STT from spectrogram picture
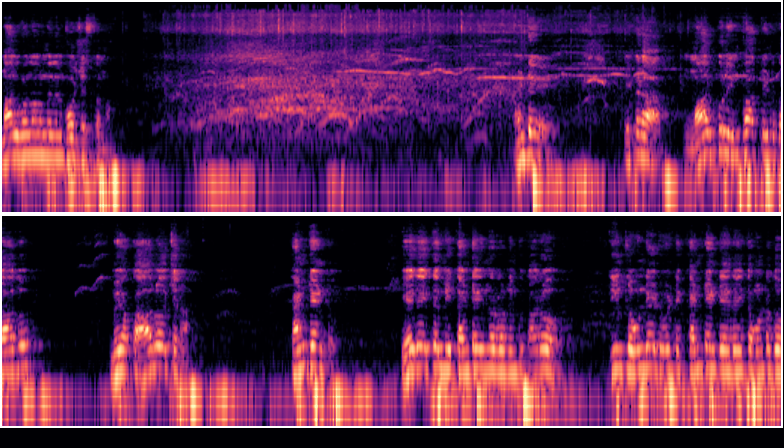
నాలుగు వందల మందిని పోషిస్తున్నాను అంటే ఇక్కడ మార్కులు ఇంపార్టెంట్ కాదు. మీ యొక్క ఆలోచన కంటెంట్ ఏదైతే మీ కంటైనర్లో నింపుతారో దీంట్లో ఉండేటువంటి కంటెంట్ ఏదైతే ఉంటుందో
